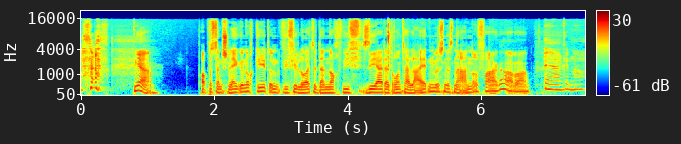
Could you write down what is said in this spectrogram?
ja. Ob es dann schnell genug geht und wie viele Leute dann noch wie sehr darunter leiden müssen, ist eine andere Frage, aber. Ja, genau.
